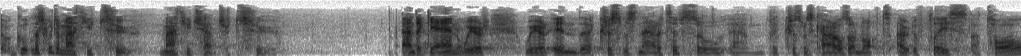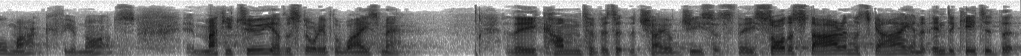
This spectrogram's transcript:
Let's go to Matthew 2, Matthew chapter 2. And again, we're, we're in the Christmas narrative, so um, the Christmas carols are not out of place at all. Mark, fear not. In Matthew 2, you have the story of the wise men. They come to visit the child Jesus. They saw the star in the sky and it indicated that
